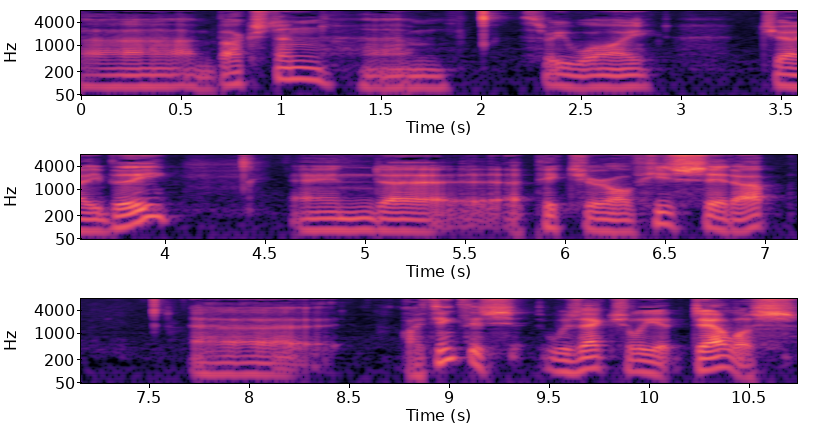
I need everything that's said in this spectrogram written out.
uh, Buxton, um, 3YJB, and uh, a picture of his setup. Uh, I think this was actually at Dallas,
